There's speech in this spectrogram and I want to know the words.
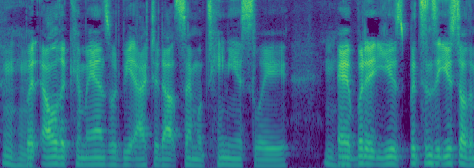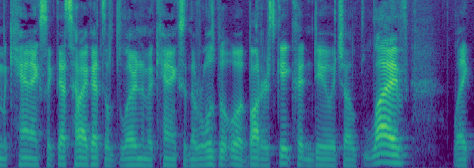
hmm but all the commands would be acted out simultaneously. Mm-hmm. And, but it used, but since it used all the mechanics, like that's how I got to learn the mechanics and the rules. But what Baldur's Gate couldn't do, which a live like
